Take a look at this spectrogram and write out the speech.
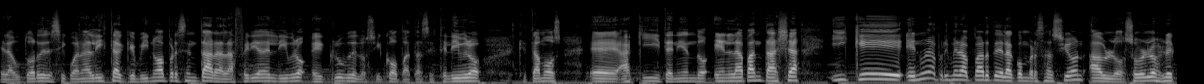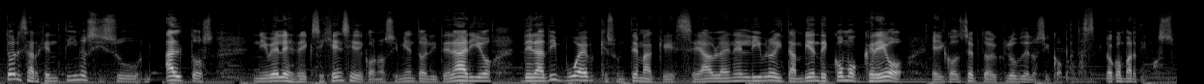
El autor del psicoanalista que vino a presentar a la Feria del Libro El Club de los Psicópatas, este libro que estamos eh, aquí teniendo en la pantalla y que en una primera parte de la conversación habló sobre los lectores argentinos y sus altos niveles de exigencia y de conocimiento literario, de la Deep Web, que es un tema que se habla en el libro, y también de cómo creó el concepto del Club de los Psicópatas. Lo compartimos.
